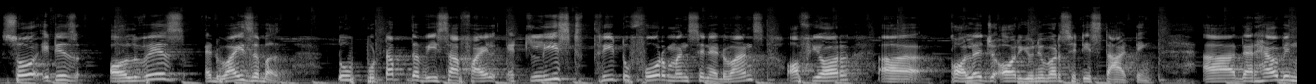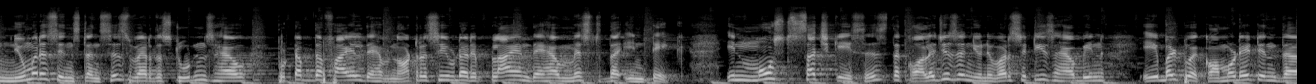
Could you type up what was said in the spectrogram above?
So, it is always advisable to put up the visa file at least three to four months in advance of your uh, college or university starting. Uh, there have been numerous instances where the students have put up the file, they have not received a reply, and they have missed the intake. In most such cases, the colleges and universities have been able to accommodate in the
